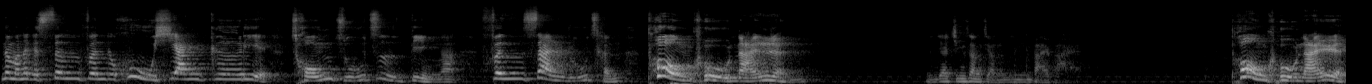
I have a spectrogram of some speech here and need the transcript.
那么那个身分的互相割裂，从足至顶啊，分散如尘，痛苦难忍。人家经上讲的明明白白，痛苦难忍。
